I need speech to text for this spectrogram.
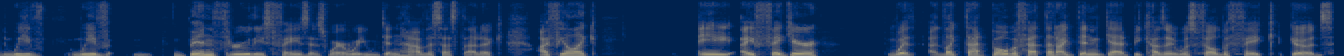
we've we've been through these phases where we didn't have this aesthetic. I feel like a a figure with like that Boba Fett that I didn't get because it was filled with fake goods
